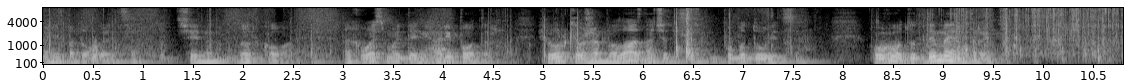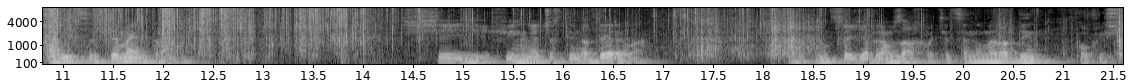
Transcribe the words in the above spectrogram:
Мені подобається. Ще й додатково. Так, восьмий день. Гаррі Поттер. Фігурка вже була, значить щось побудується. Ого, тут дементри. Ліс з дементрами. Ще й фігня, частина дерева. Так, ну це я прям в захваті. Це номер один поки що.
